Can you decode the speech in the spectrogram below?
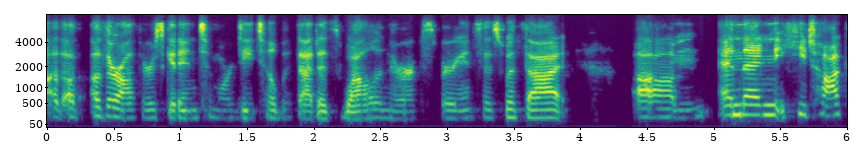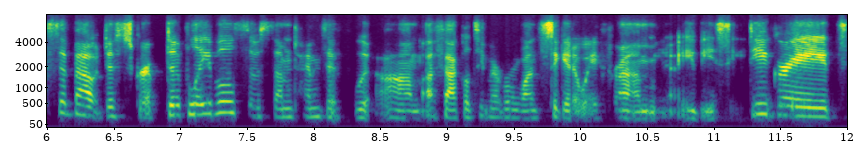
other authors get into more detail with that as well and their experiences with that. Um, and then he talks about descriptive labels. So sometimes if um, a faculty member wants to get away from you know, A, B, C, D grades,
